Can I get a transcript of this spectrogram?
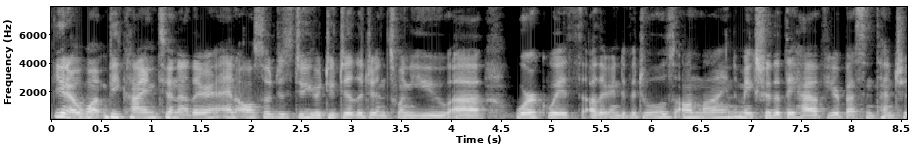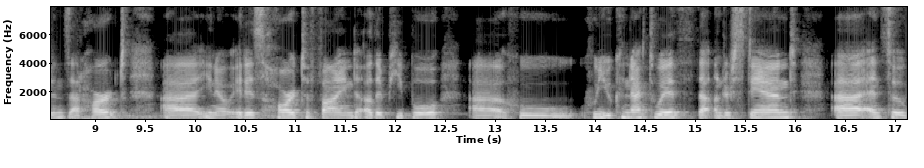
you know want, be kind to another and also just do your due diligence when you uh, work with other individuals online. Make sure that they have your best intentions at heart. Uh, you know it is hard to find other people uh, who who you connect with that understand. Uh, and so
